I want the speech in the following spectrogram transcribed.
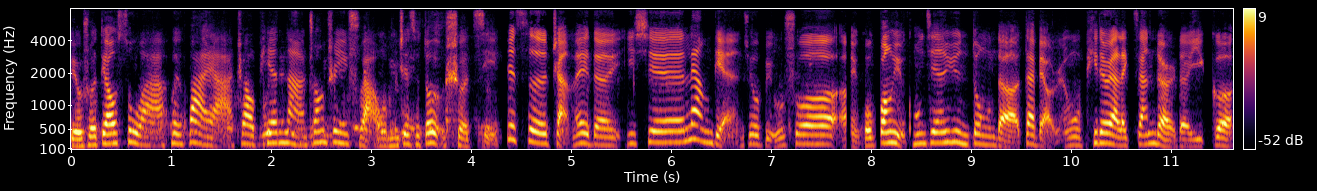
比如说雕塑啊、绘画呀、照片呐、装置艺术啊，我们这次都有涉及。这次展位的一些亮点，就比如说呃美国光与空间运动的代表人物 Peter Alexander 的一个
